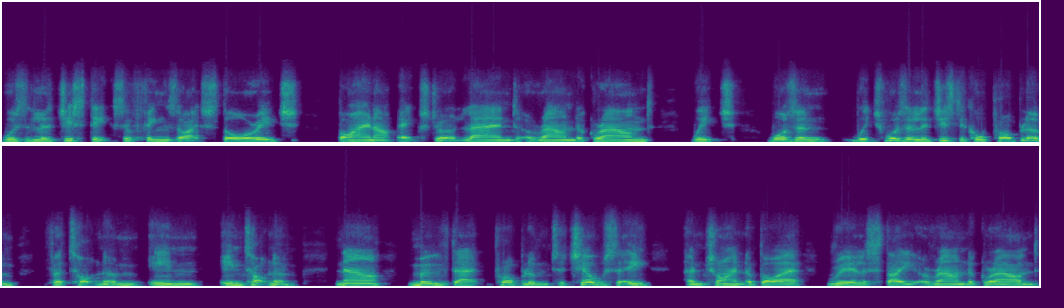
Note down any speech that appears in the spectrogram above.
was the logistics of things like storage, buying up extra land around the ground, which wasn't which was a logistical problem for Tottenham in in Tottenham. Now move that problem to Chelsea and trying to buy real estate around the ground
